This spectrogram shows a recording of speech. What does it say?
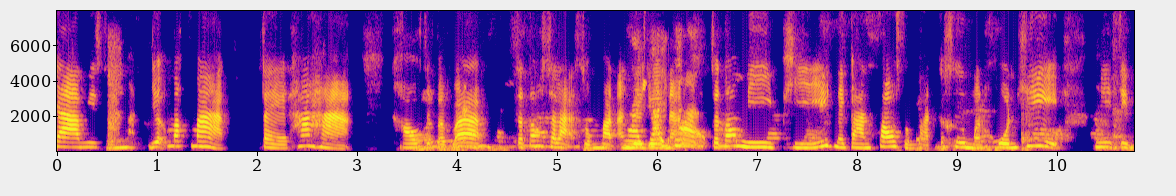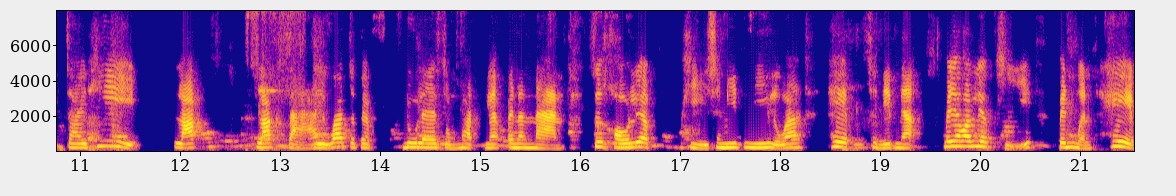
ยามีสมบัติเยอะมากๆ แต่ถ้าหากเขาจะแบบว่าจะต้องสละสมบัติอันเยอะๆนะจะต้องมีผีในการเฝ้าสมบัติก็คือเหมือนคนที่มีจิตใจที่รักรักษาหรือว่าจะแบบดูแลสมบัติเนี้ยไปนานๆ ซึ่งเขาเรียกผีชนิดนี้หรือว่าเทพชนิดเนี้ย ไม่ใช่ว่าเรียกผีเป็นเหมือนเทพ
